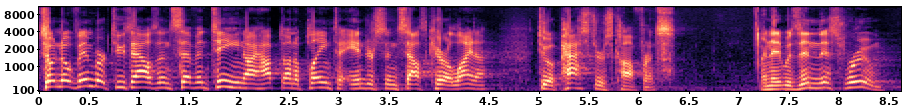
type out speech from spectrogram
So in November 2017, I hopped on a plane to Anderson, South Carolina, to a pastors' conference, and it was in this room.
